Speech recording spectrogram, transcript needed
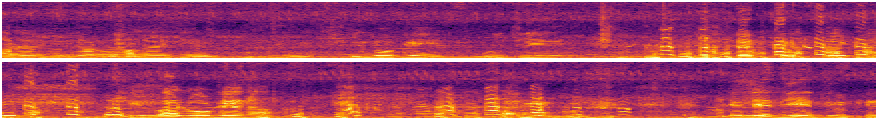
আরও, দুর্গার ভালো হয়েছে। সিংহকে গুছিয়ে সিংহ আর ওঠে না। তাকে ফেলে দিয়ে তুলে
